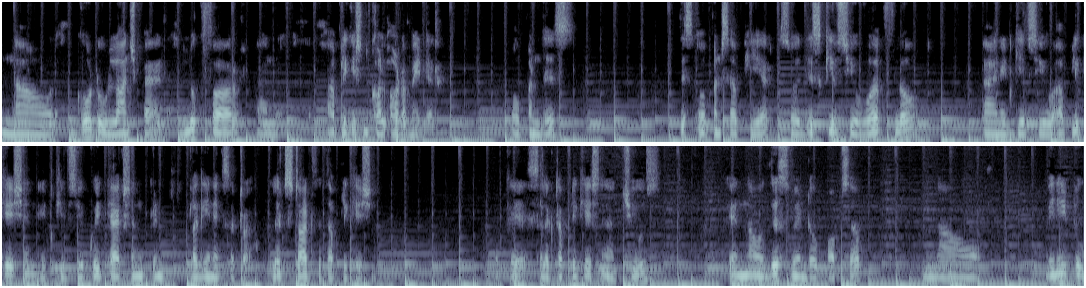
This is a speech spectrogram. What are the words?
Now go to Launchpad, look for an application called Automator. Open this. This opens up here. So this gives you workflow and it gives you application, it gives you quick action print plugin, etc. Let's start with application. Okay, select application and choose. Okay, now this window pops up. Now we need to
